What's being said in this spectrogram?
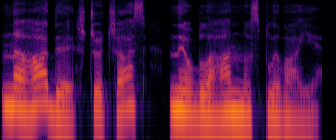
нагадує, що час невблаганно спливає.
